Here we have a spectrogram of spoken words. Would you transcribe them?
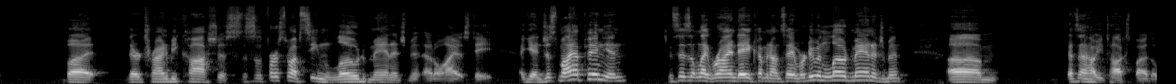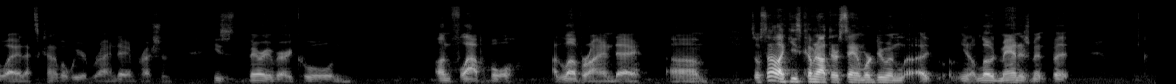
but they're trying to be cautious. This is the first time I've seen load management at Ohio State. Again, just my opinion. This isn't like Ryan Day coming out and saying we're doing load management. Um, that's not how he talks, by the way. That's kind of a weird Ryan Day impression. He's very, very cool and unflappable. I love Ryan Day. Um, so it's not like he's coming out there saying we're doing, uh, you know, load management, but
